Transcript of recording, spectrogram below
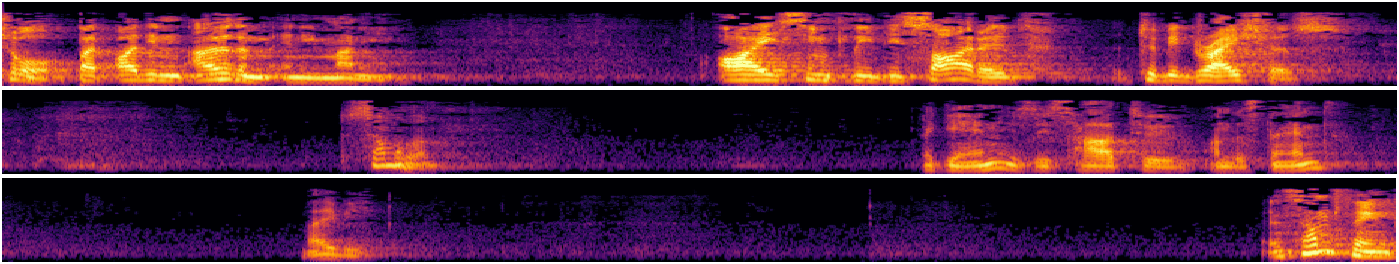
sure, but I didn't owe them any money. I simply decided to be gracious to some of them. Again, is this hard to understand? Maybe. And some think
